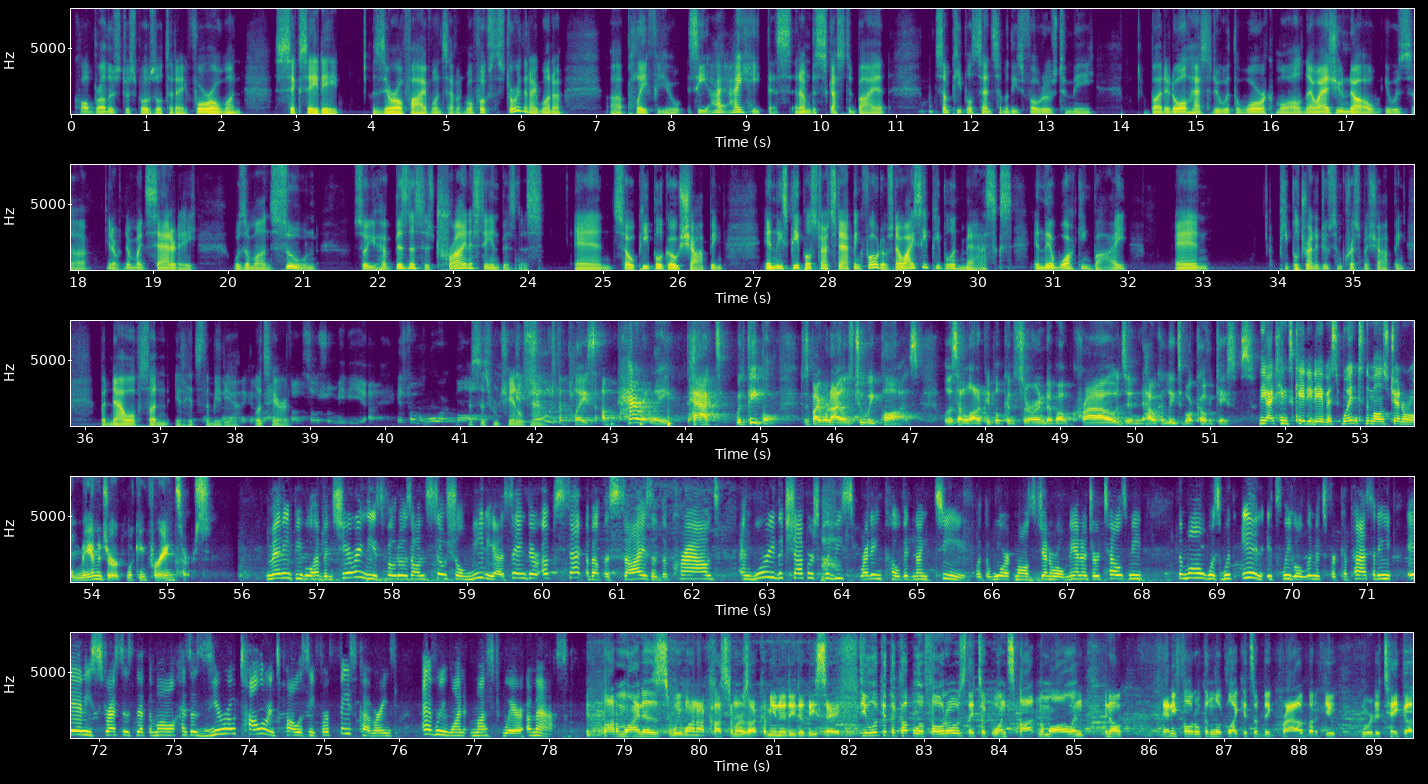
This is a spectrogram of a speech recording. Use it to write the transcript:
call brothers disposal today 401-688-0517 well folks the story that i want to uh, play for you see I, I hate this and i'm disgusted by it. Some people sent some of these photos to me but it all has to do with the warwick mall. Now as you know it was uh, you know never mind saturday was a monsoon. So you have businesses trying to stay in business. And so people go shopping and these people start snapping photos. Now I see people in masks and they're walking by and people trying to do some Christmas shopping. But now all of a sudden it hits the media. Let's hear it. This is from Channel it 10. shows the place apparently packed with people, despite Rhode Island's two week pause. Well, this had a lot of people concerned about crowds and how it could lead to more COVID cases. The I Team's Katie Davis went to the mall's general manager looking for answers. Many people have been sharing these photos on social media, saying they're upset about the size of the crowds and worried that shoppers could be spreading COVID 19. But the Warwick Mall's general manager tells me the mall was within its legal limits for capacity, and he stresses that the mall has a zero tolerance policy for face coverings. Everyone must wear a mask. Bottom line is, we want our customers, our community to be safe. If you look at the couple of photos, they took one spot in the mall, and you know, any photo can look like it's a big crowd, but if you were to take a,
